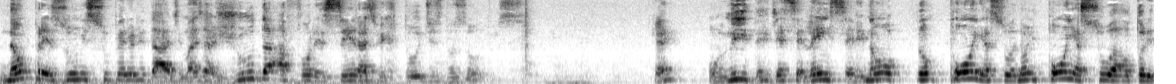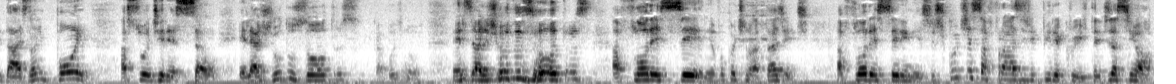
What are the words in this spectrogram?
não presume superioridade, mas ajuda a florescer as virtudes dos outros. Ok? Um líder de excelência, ele não, não, põe a sua, não impõe a sua autoridade, não impõe a sua direção. Ele ajuda os outros, acabou de novo, ele ajuda os outros a florescerem. Eu vou continuar, tá, gente? A florescerem nisso. Escute essa frase de Peter Crift, ele diz assim, ó,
